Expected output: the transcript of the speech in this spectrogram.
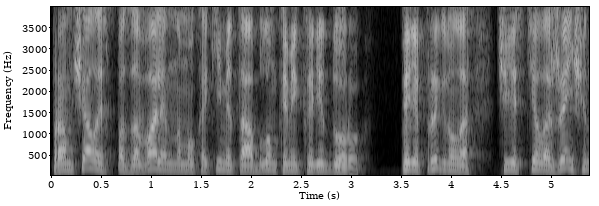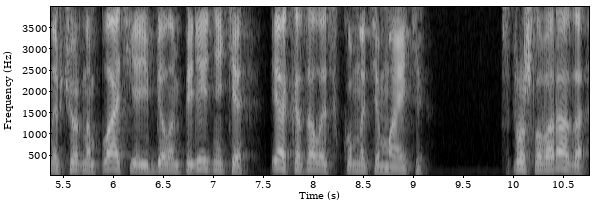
промчалась по заваленному какими-то обломками коридору, перепрыгнула через тело женщины в черном платье и белом переднике и оказалась в комнате Майки. С прошлого раза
